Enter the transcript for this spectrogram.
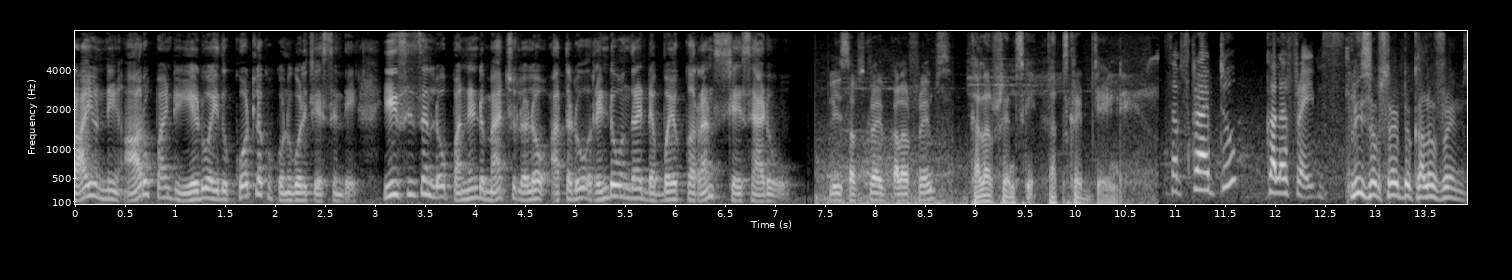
రాయుణ్ణి ఆరు పాయింట్ ఏడు ఐదు కోట్లకు కొనుగోలు చేసింది. ఈ సీజన్లో పన్నెండు మ్యాచ్లలో అతడు రెండు వందల డెబ్బై ఒక్క రన్స్ చేశాడు. Please subscribe Color Frames Color ఫ్రేమ్స్కి సబ్స్క్రైబ్ చేయండి. Subscribe to Color Frames please subscribe to Color Frames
